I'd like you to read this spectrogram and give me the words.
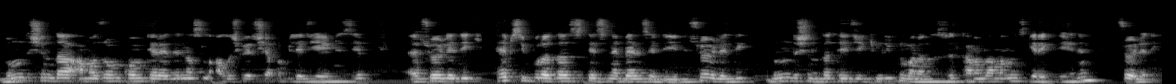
Bunun dışında Amazon.com.tr'de nasıl alışveriş yapabileceğimizi e, söyledik. Hepsi burada sitesine benzediğini söyledik. Bunun dışında TC kimlik numaranızı tanımlamanız gerektiğini söyledik.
